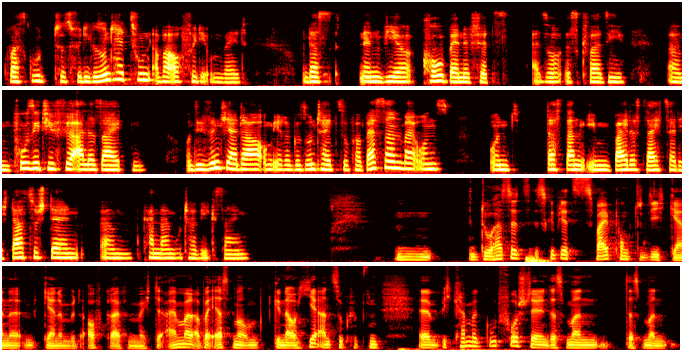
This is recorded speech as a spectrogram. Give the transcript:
was Gutes für die Gesundheit tun, aber auch für die Umwelt. Und das nennen wir Co-Benefits. Also ist quasi ähm, positiv für alle Seiten. Und sie sind ja da, um ihre Gesundheit zu verbessern bei uns. Und das dann eben beides gleichzeitig darzustellen, ähm, kann da ein guter Weg sein. Du hast jetzt, es gibt jetzt zwei Punkte, die ich gerne, gerne mit aufgreifen möchte. Einmal aber erstmal, um genau hier anzuknüpfen. Äh, ich kann mir gut vorstellen, dass man, dass man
